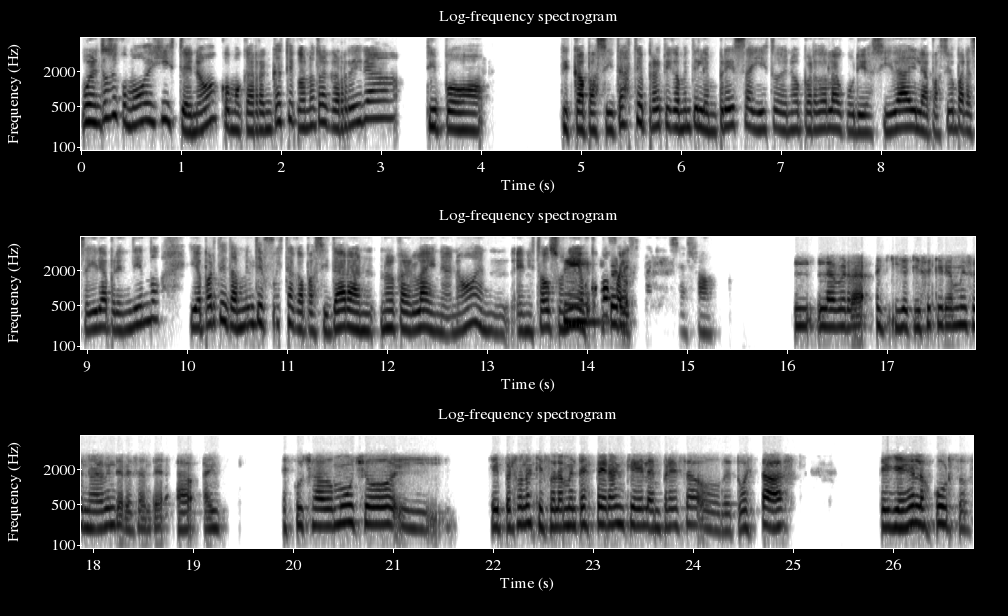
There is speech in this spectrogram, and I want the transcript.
Bueno, entonces como vos dijiste, ¿no? Como que arrancaste con otra carrera, tipo, Te capacitaste prácticamente en la empresa y esto de no perder la curiosidad y la pasión para seguir aprendiendo. Y aparte también te fuiste a capacitar a North Carolina, ¿no? En, en Estados Unidos. Sí, ¿Cómo fue la experiencia allá? la verdad, y aquí se quería mencionar algo interesante, hay- he escuchado mucho y hay personas que solamente esperan que la empresa o donde tú estás te lleguen los cursos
